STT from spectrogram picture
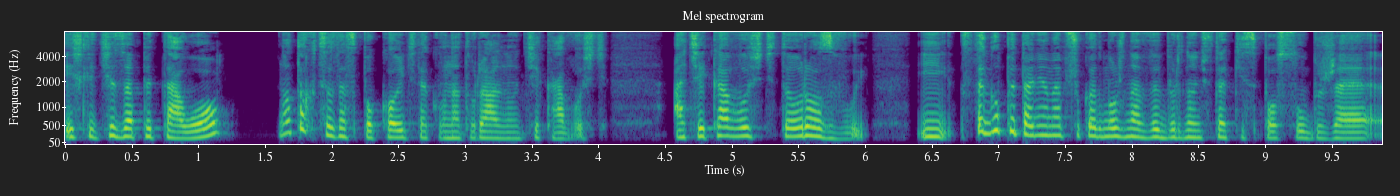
Jeśli cię zapytało, no to chcę zaspokoić taką naturalną ciekawość. a ciekawość to rozwój. I z tego pytania na przykład można wybrnąć w taki sposób, że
